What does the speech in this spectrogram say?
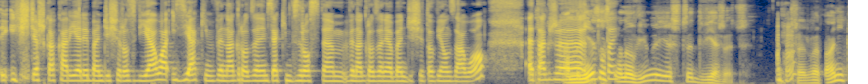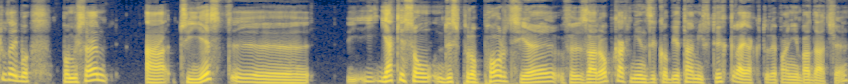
ich ścieżka kariery będzie się rozwijała i z jakim wynagrodzeniem, z jakim wzrostem wynagrodzenia będzie się to wiązało. E, także A mnie tutaj... zastanowiły jeszcze dwie rzeczy. Mhm. Przerwę pani tutaj, bo pomyślałem, a czy jest, yy, jakie są dysproporcje w zarobkach między kobietami w tych krajach, które panie badacie,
